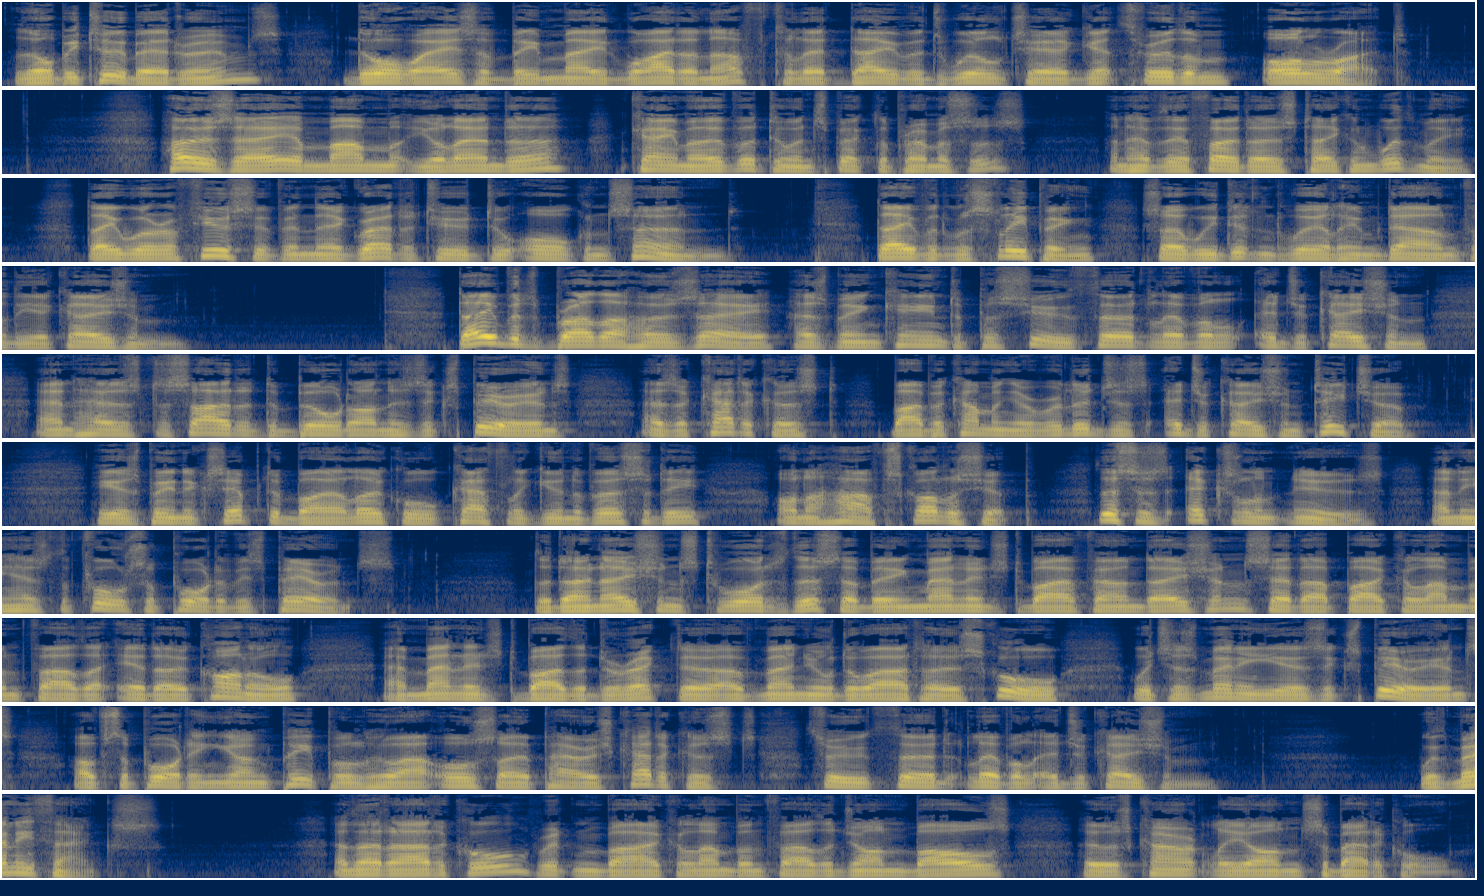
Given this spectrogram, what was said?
There'll be two bedrooms. Doorways have been made wide enough to let David's wheelchair get through them all right. Jose and Mum Yolanda came over to inspect the premises and have their photos taken with me. They were effusive in their gratitude to all concerned. David was sleeping, so we didn't wheel him down for the occasion. David's brother Jose has been keen to pursue third level education and has decided to build on his experience as a catechist by becoming a religious education teacher. He has been accepted by a local Catholic university on a half scholarship. This is excellent news, and he has the full support of his parents. The donations towards this are being managed by a foundation set up by Columban Father Ed O'Connell and managed by the director of Manuel Duarte School, which has many years' experience of supporting young people who are also parish catechists through third level education. With many thanks. And that article, written by Columban Father John Bowles, who is currently on sabbatical.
